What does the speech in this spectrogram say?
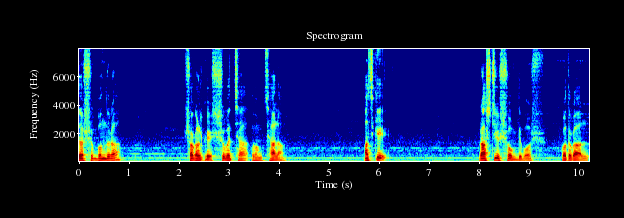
দর্শক বন্ধুরা, সকলকে শুভেচ্ছা এবং সালাম। আজকে রাষ্ট্রীয় শোক দিবস। গতকাল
